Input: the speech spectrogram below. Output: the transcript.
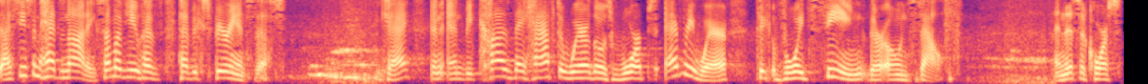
I see some heads nodding. Some of you have, have experienced this. Okay? And, and because they have to wear those warps everywhere to avoid seeing their own self. And this, of course,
